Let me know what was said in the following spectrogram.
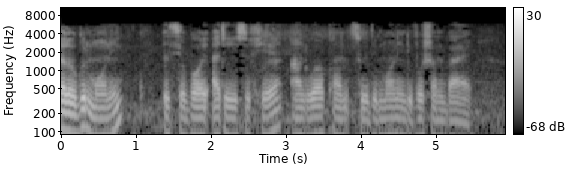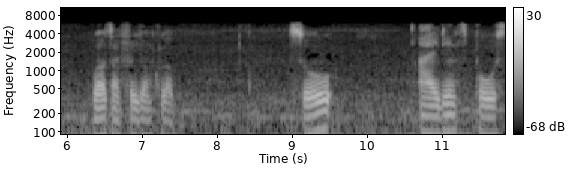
Hello, good morning. It's your boy Adi Yusuf here, and welcome to the morning devotion by Wealth and Freedom Club. So, I didn't post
